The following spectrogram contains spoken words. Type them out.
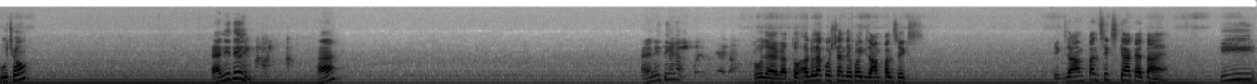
पूछो। एनी एनीथिंग हाँ एनीथिंग हो जाएगा। तो अगला क्वेश्चन देखो एग्ज़ाम्पल सिक्स एग्ज़ाम्पल सिक्स क्या कहता है? कि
